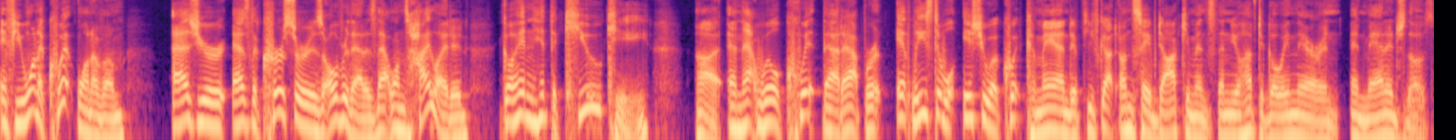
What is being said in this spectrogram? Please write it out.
If you want to quit one of them, as your as the cursor is over that, as that one's highlighted, go ahead and hit the Q key, uh, and that will quit that app, or at least it will issue a quit command. If you've got unsaved documents, then you'll have to go in there and, and manage those.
